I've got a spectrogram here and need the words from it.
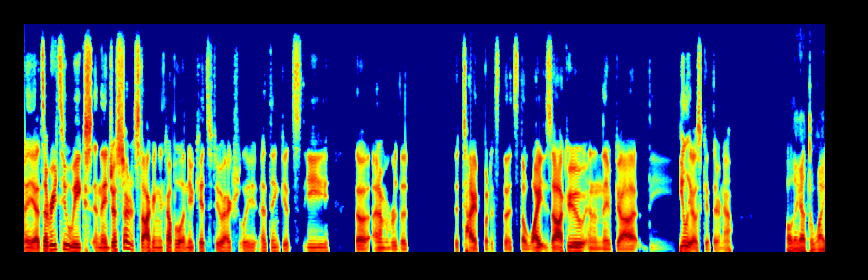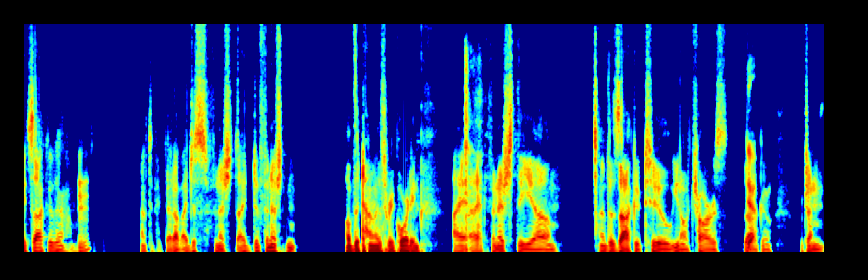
Uh, yeah, it's every two weeks, and they just started stocking a couple of new kits too. Actually, I think it's the the I don't remember the the type, but it's the it's the white Zaku, and then they've got the Helios kit there now. oh, they got the white Zaku there. Mhm. I have to pick that up. I just finished. I did finished of the time of this recording. I, I had finished the um the Zaku two. You know, Char's Yeah. Zaku, which I'm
